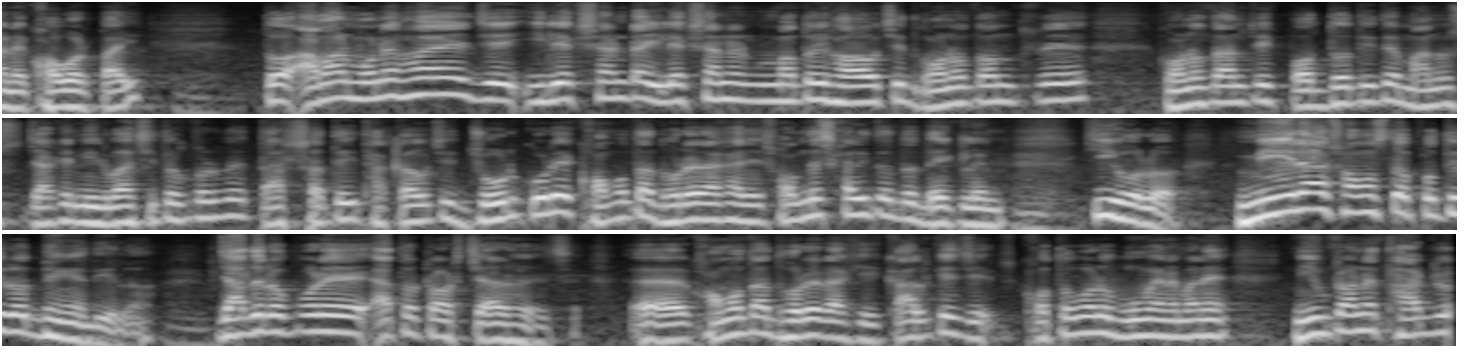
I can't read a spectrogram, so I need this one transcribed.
মানে খবর পাই। তো আমার মনে হয় যে ইলেকশনটা ইলেকশনের মতোই হওয়া উচিত। গণতন্ত্রে, গণতান্ত্রিক পদ্ধতিতে মানুষ যাকে নির্বাচিত করবে, তার সাথেই থাকা উচিত। জোর করে ক্ষমতা ধরে রাখা যায়। সন্দেশখালিতে তো দেখলেন কি হলো। মেয়েরা সমস্ত প্রতিরোধ ভেঙে দিল, যাদের ওপরে এত টর্চার হয়েছে। ক্ষমতা ধরে রাখি। কালকে যে কত বড় বুমেন মানে নিউটনের থার্ড ল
